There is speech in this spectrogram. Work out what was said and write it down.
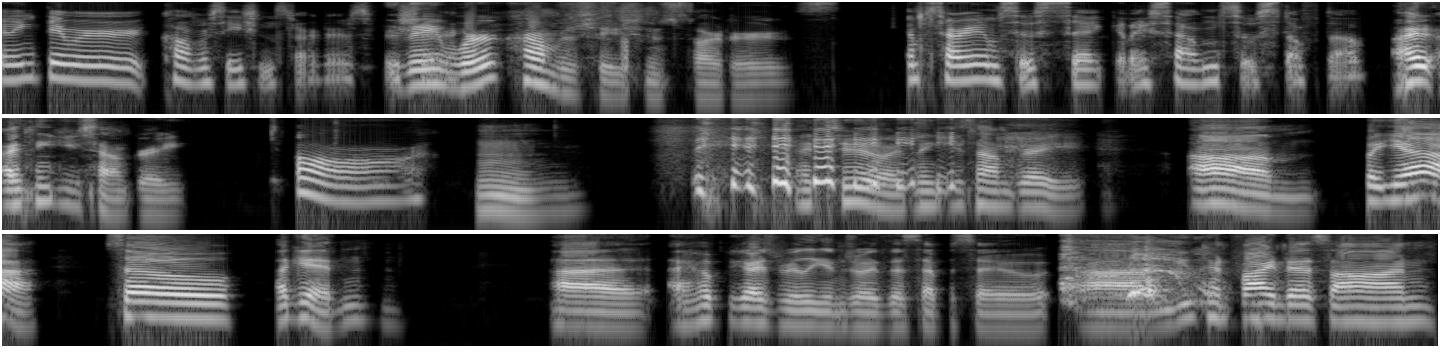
I think they were conversation starters. For They sure. were conversation starters. I'm sorry, I'm so sick and I sound so stuffed up. I, I think you sound great. Aww. Hmm. I do. I think you sound great. Um, but yeah. So again, uh, I hope you guys really enjoyed this episode. Um, you can find us on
